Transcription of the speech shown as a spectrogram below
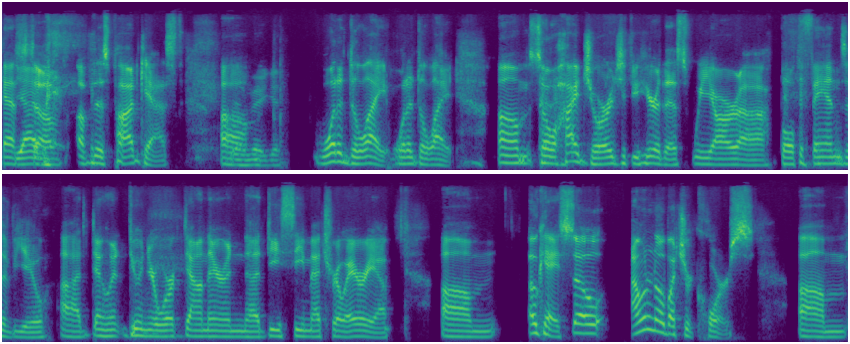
yes, yeah. of, of this podcast. Um, yeah, very good. What a delight. What a delight. Um, so hi George, if you hear this, we are uh, both fans of you uh, doing doing your work down there in uh, DC metro area. Um, okay, so I want to know about your course. Um,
